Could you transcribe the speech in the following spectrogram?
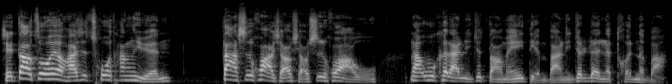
所以到最后还是搓汤圆，大事化小，小事化无。那乌克兰你就倒霉一点吧，你就认了吞了吧。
